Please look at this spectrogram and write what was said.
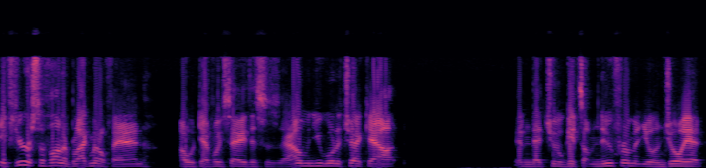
if you're a symphonic black metal fan, I would definitely say this is an album you want to check out and that you'll get something new from it. You'll enjoy it.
